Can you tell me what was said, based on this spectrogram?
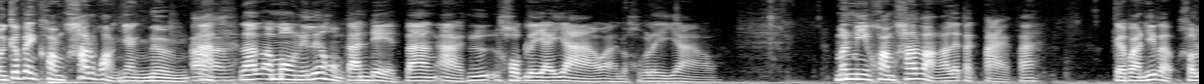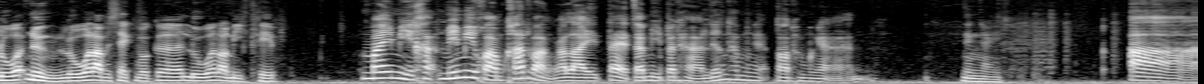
มันก็เป็นความคาดหวังอย่างหนึ่งอะอ่าแล้วเรามองในเรื่องของการเดทบ้างอะคบระยะยาวอะคบระยะยาว มันมีความคาดหวังอะไรแปลกๆปะกับการที่แบบเขารู้ว่าหนึ่งรู้ว่าเราเป็น sex worker รู้ว่าเรามีคลิป ไม่มีคาไม่มีความคาดหวังอะไร แต่จะมีปัญหาเรื่องทำงานตอนทำงาน ยังไง อ่า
